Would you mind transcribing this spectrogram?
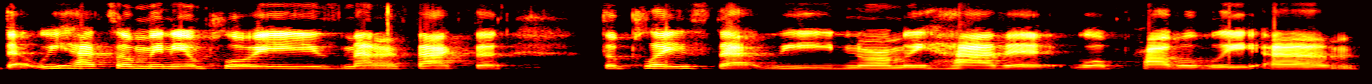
that we had so many employees. Matter of fact, the the place that we normally have it will probably um,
